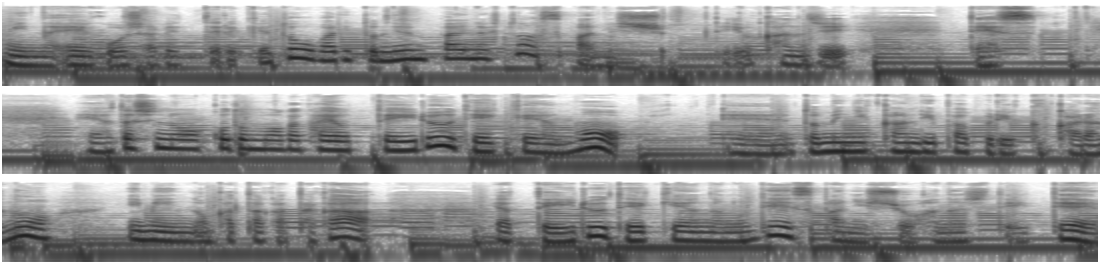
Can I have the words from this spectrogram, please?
みんな英語を喋ってるけど割と年配の人は Spanish っていう感じです、え、私の子供が通っているデイケアも、え、 Dominican Republic からの移民の方々がやっているデイケアなので Spanish を話していて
